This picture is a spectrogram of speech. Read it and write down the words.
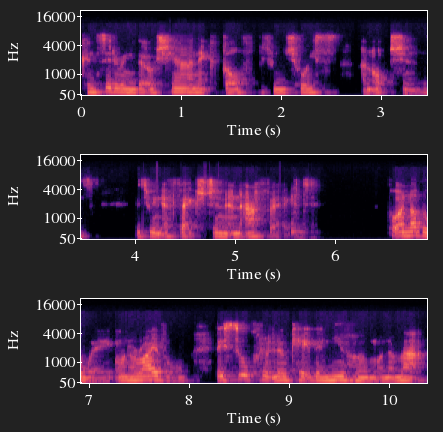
considering the oceanic gulf between choice and options, between affection and affect. Put another way, on arrival, they still couldn't locate their new home on a map.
